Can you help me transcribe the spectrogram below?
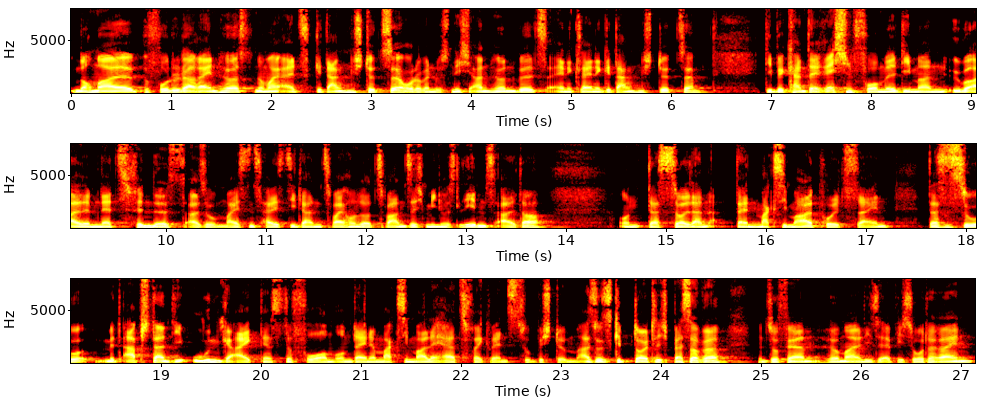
nochmal, bevor du da reinhörst, nochmal als Gedankenstütze oder wenn du es nicht anhören willst, eine kleine Gedankenstütze. Die bekannte Rechenformel, die man überall im Netz findet, also meistens heißt die dann 220 minus Lebensalter und das soll dann dein Maximalpuls sein. Das ist so mit Abstand die ungeeignetste Form, um deine maximale Herzfrequenz zu bestimmen. Also es gibt deutlich bessere. Insofern hör mal in diese Episode rein.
